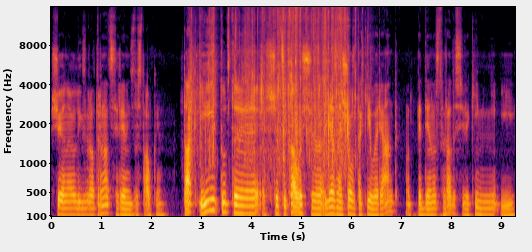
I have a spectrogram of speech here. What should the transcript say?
що я на OLX збирав, 13 гривень з доставкою. Так, і тут, е, що цікаво, що я знайшов такий варіант от під 90 градусів, який мені і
